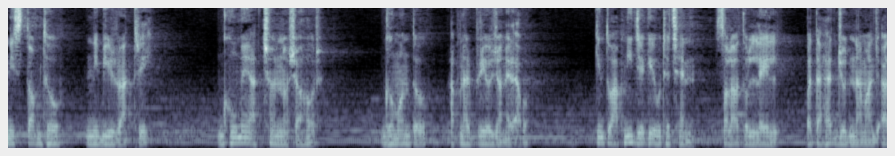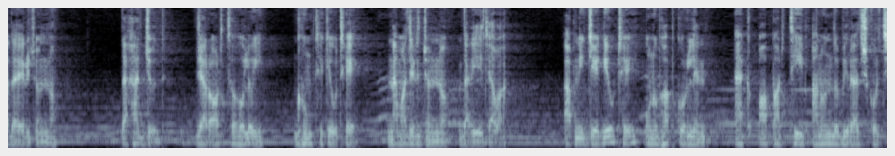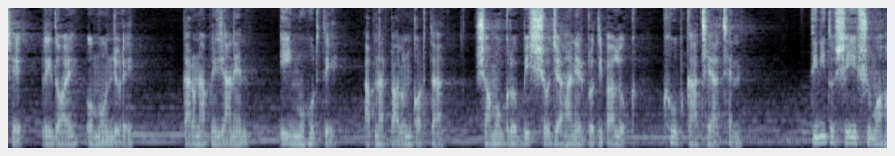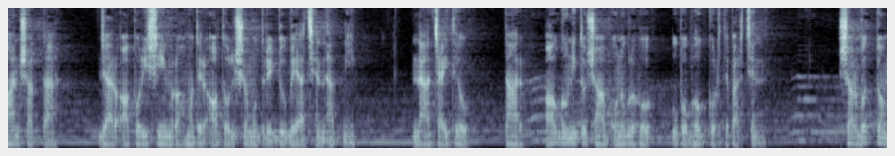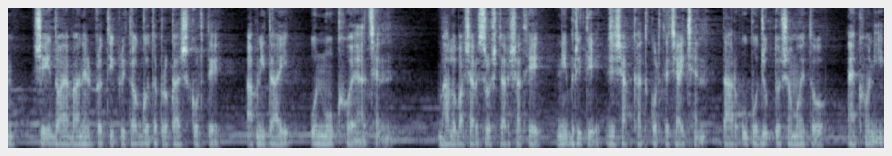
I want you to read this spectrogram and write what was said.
নিস্তব্ধ, নিবিড় রাত্রি। ঘুমে আচ্ছন্ন শহর। ঘুমন্ত আপনার প্রিয়জনেরাও। কিন্তু আপনি জেগে উঠেছেন সলাতুল্লেল বা তাহাজ্জুদ নামাজ আদায়ের জন্য। তাহাজ্জুদ, যার অর্থ হলই ঘুম থেকে উঠে নামাজের জন্য দাঁড়িয়ে যাওয়া। আপনি জেগে উঠে অনুভব করলেন এক অপার্থিব আনন্দ বিরাজ করছে হৃদয় ও মন জুড়ে। কারণ আপনি জানেন, এই মুহূর্তে আপনার পালনকর্তা সমগ্র বিশ্ব জাহানের প্রতিপালক খুব কাছে আছেন। তিনি তো সেই সুমহান সত্তা যার অপরিসীম রহমতের অতল সমুদ্রে ডুবে আছেন আপনি। না চাইতেও তার অগণিত সব অনুগ্রহ উপভোগ করতে পারছেন। সর্বোত্তম সেই দয়াবানের প্রতি কৃতজ্ঞতা প্রকাশ করতে আপনি তাই উন্মুখ হয়ে আছেন। ভালোবাসার স্রষ্টার সাথে নিভৃতে যে সাক্ষাৎ করতে চাইছেন, তার উপযুক্ত সময় তো এখনই।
